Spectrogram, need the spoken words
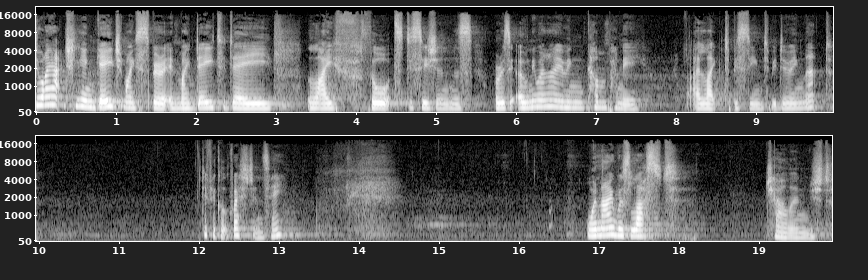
Do I actually engage my spirit in my day to day life, thoughts, decisions, or is it only when I'm in company that I like to be seen to be doing that? Difficult questions, hey? When I was last challenged,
